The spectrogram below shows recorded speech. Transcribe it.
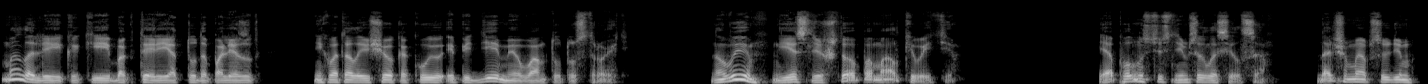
Мало ли, какие бактерии оттуда полезут. Не хватало еще какую эпидемию вам тут устроить. Но вы, если что, помалкивайте. Я полностью с ним согласился. Дальше мы обсудим...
